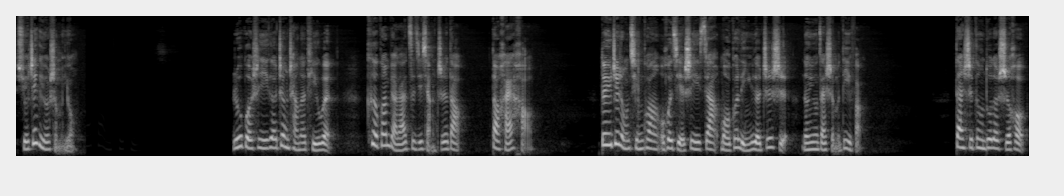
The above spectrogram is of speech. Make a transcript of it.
学这个有什么用？如果是一个正常的提问，客观表达自己想知道，倒还好。对于这种情况，我会解释一下某个领域的知识能用在什么地方。但是更多的时候，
